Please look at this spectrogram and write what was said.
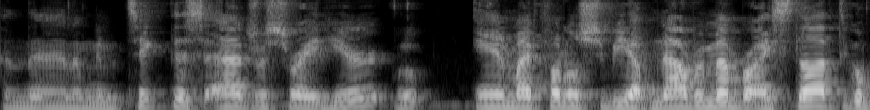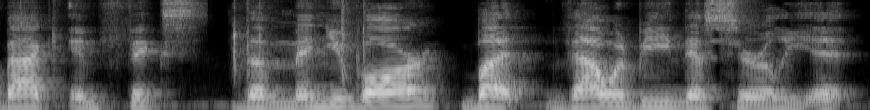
And then I'm going to take this address right here. Oop, and my funnel should be up. Now remember, I still have to go back and fix the menu bar, but that would be necessarily it.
